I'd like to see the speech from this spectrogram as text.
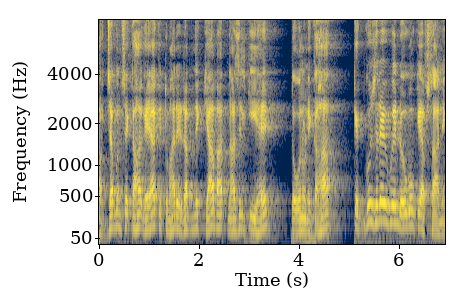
اور جب ان سے کہا گیا کہ تمہارے رب نے کیا بات نازل کی ہے، تو انہوں نے کہا کہ گزرے ہوئے لوگوں کے افسانے۔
